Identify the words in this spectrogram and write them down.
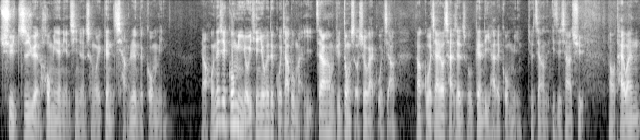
去支援后面的年轻人成为更强韧的公民。然后那些公民有一天又会对国家不满意，再让他们去动手修改国家。然后国家又产生出更厉害的公民，就这样子一直下去，然后台湾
